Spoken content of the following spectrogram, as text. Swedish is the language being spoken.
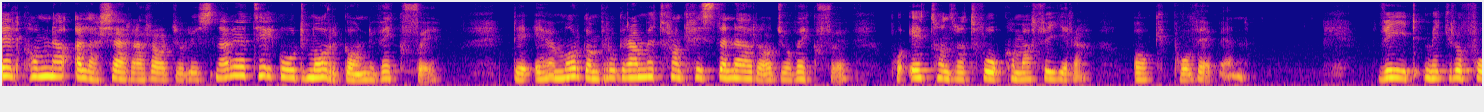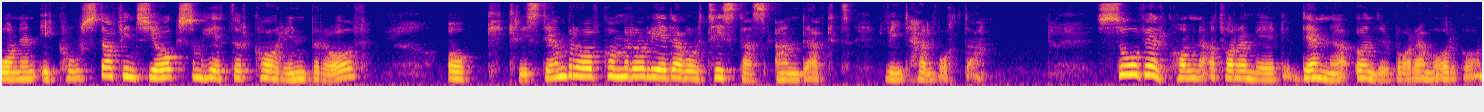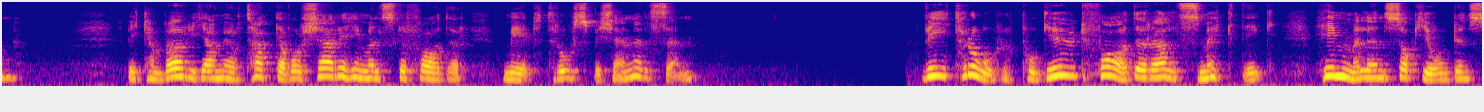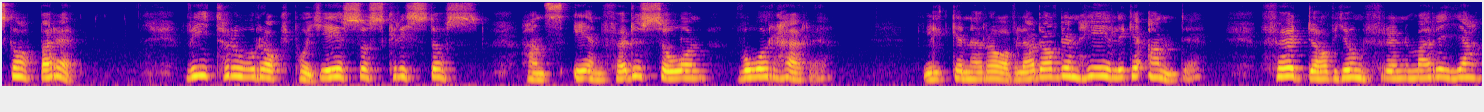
Välkomna alla kära radiolyssnare till God morgon Växjö. Det är morgonprogrammet från Kristen Radio Växjö på 102,4 och på webben. Vid mikrofonen i Kosta finns jag som heter Karin Brav och Christian Brav kommer att leda vår tisdagsandakt vid halv åtta. Så välkomna att vara med denna underbara morgon. Vi kan börja med att tacka vår käre himmelske Fader med trosbekännelsen. Vi tror på Gud Fader allsmäktig, himmelens och jordens skapare. Vi tror och på Jesus Kristus, hans enfödde Son, vår Herre, vilken är avlad av den helige Ande, född av jungfrun Maria,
